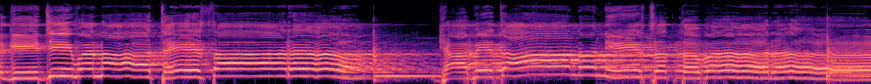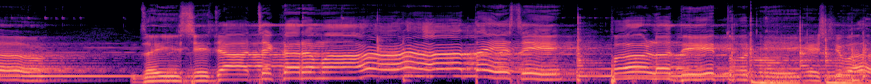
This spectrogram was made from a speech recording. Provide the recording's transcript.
जगी जीवनाचे सार घ्यावे जाणून सतवर. जैसे ज्याचे कर्म तैसे फळ दे रे ईश्वर.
